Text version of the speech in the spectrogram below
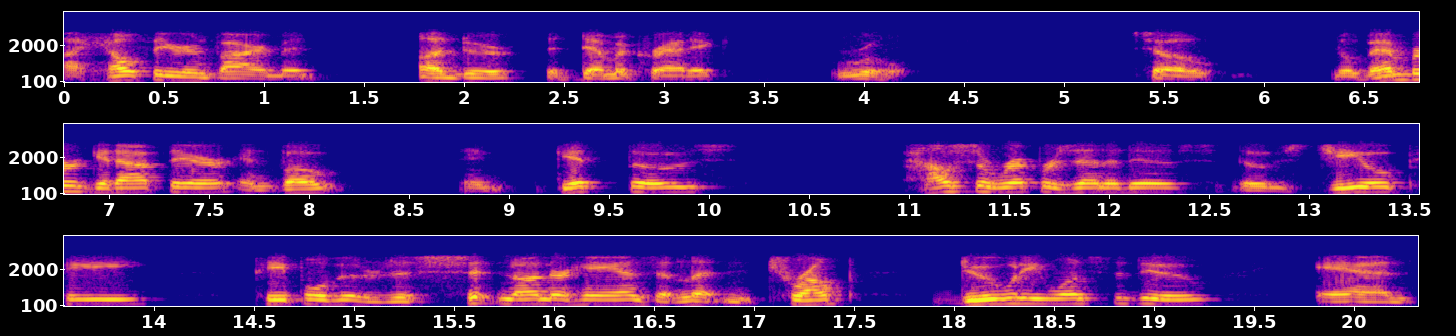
a healthier environment under the Democratic rule. So, November, get out there and vote and get those House of Representatives, those GOP people that are just sitting on their hands and letting Trump do what he wants to do and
